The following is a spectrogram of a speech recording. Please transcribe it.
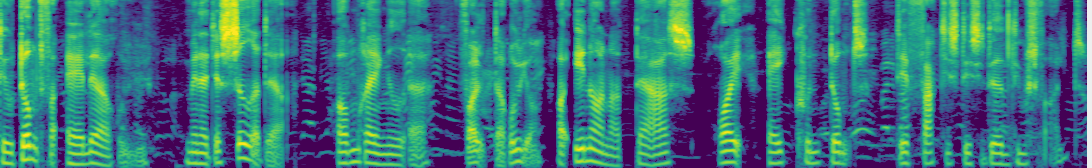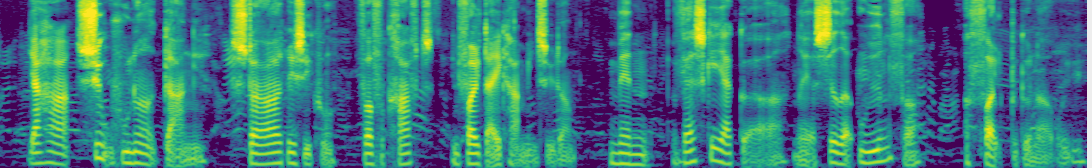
det er jo dumt for alle at ryge. Men at jeg sidder der, omringet af folk, der ryger, og indånder deres røg, er ikke kun dumt. Det er faktisk decideret livsfarligt. Jeg har 700 gange større risiko for at få kræft, end folk, der ikke har min sygdom. Men hvad skal jeg gøre, når jeg sidder udenfor, og folk begynder at ryge?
